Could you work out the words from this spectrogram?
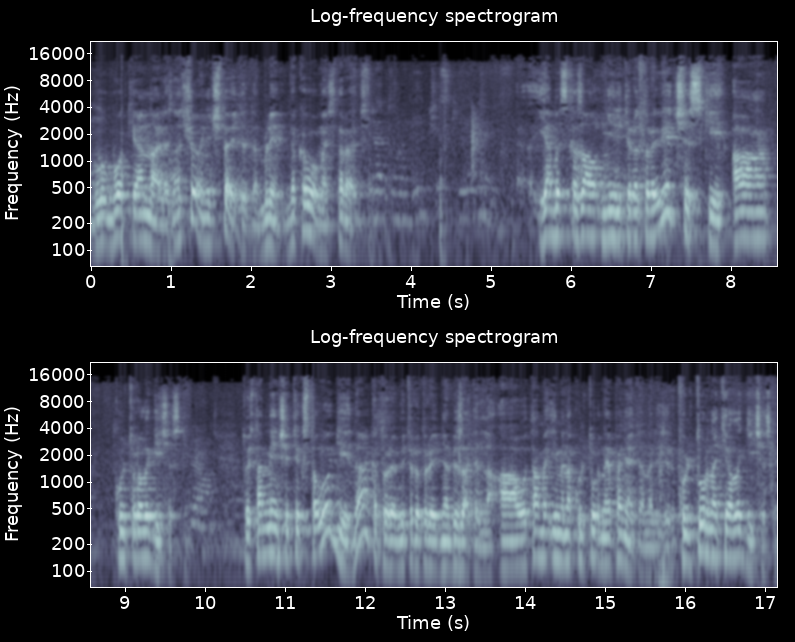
глубокий анализ. А что вы не читаете это? Блин, для кого мы стараемся? я бы сказал, не литературоведческий, а культурологический. То есть там меньше текстологии, да, которая в литературе не обязательно, а вот там именно культурные понятия анализируют, культурно-теологические.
